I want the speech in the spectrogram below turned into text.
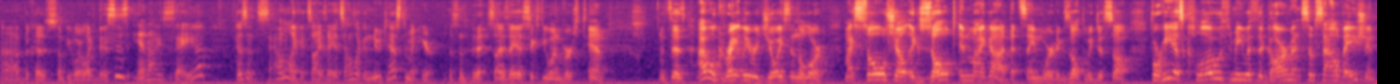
uh, because some people are like, this is in Isaiah? Doesn't sound like it's Isaiah. It sounds like a New Testament here. Listen to this Isaiah 61, verse 10. It says, I will greatly rejoice in the Lord. My soul shall exult in my God. That same word, exult, we just saw. For he has clothed me with the garments of salvation.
